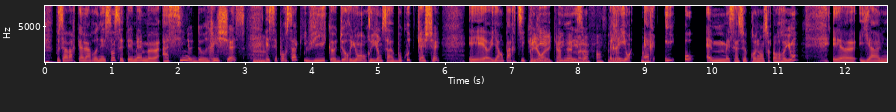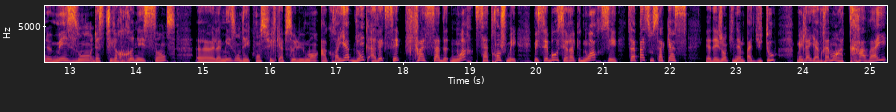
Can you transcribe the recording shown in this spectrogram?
Il faut savoir qu'à la Renaissance, c'était même euh, un signe de richesse. Mhm. Et c'est pour ça qu'il vit que de Rion, Rion, ça a beaucoup de cachets. Et euh, il y a en particulier Rayon avec un une M à maison. la fin, Rion, Ouais. R-I-O-M, mais ça se prononce Rion. Et euh, il y a une maison de style Renaissance, euh, la maison des consuls, qui est absolument incroyable. Donc, avec ses façades noires, ça tranche. Mais, mais c'est beau, c'est vrai que noir, c'est ça passe ou ça casse. Il y a des gens qui n'aiment pas du tout. Mais là, il y a vraiment un travail.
